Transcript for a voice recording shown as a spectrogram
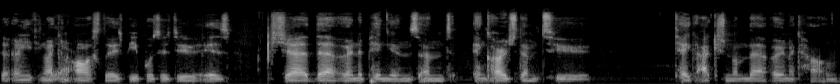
the only thing I can ask those people to do is share their own opinions and encourage them to take action on their own account.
